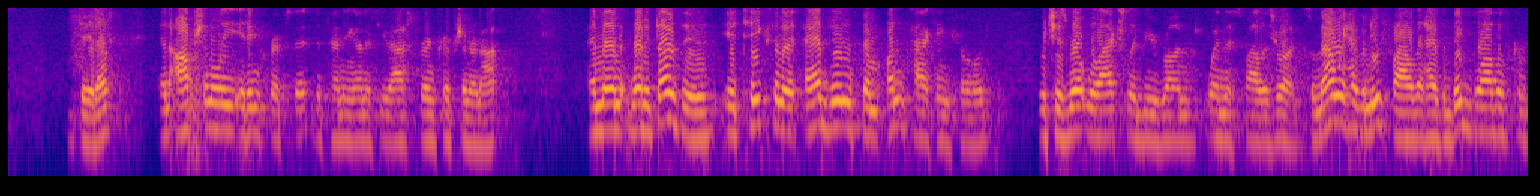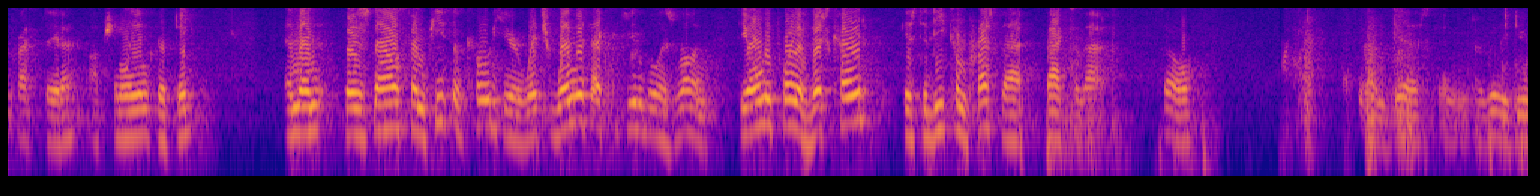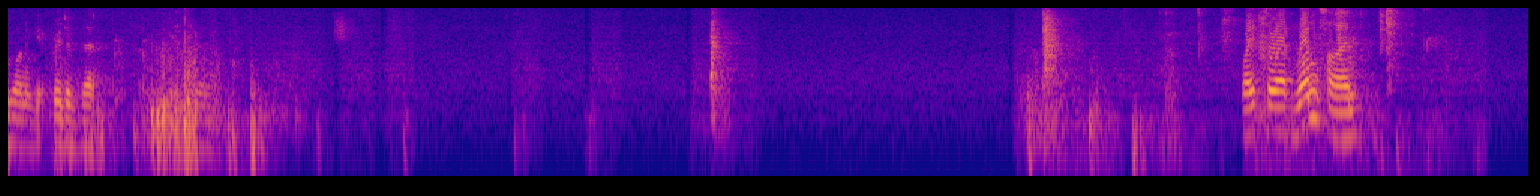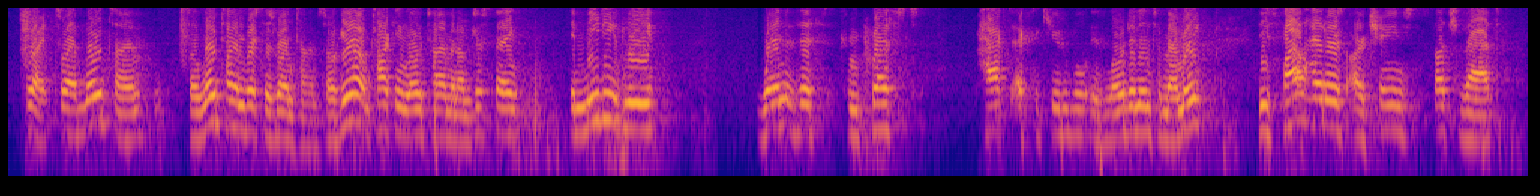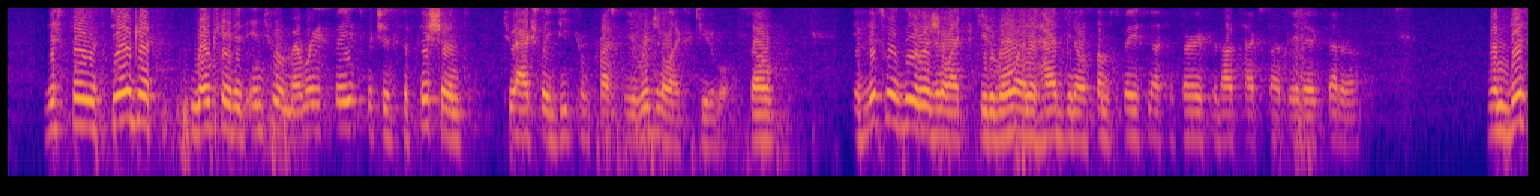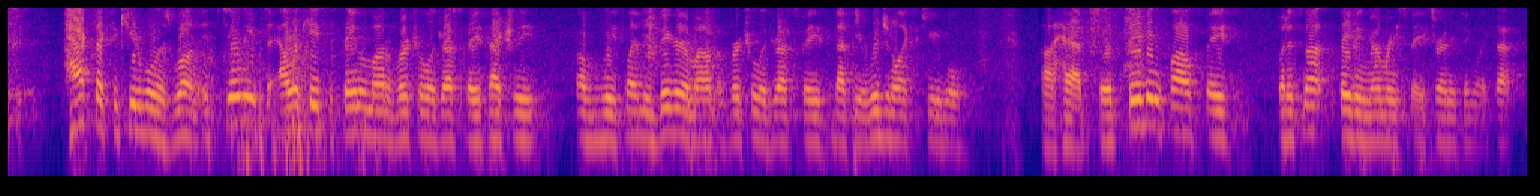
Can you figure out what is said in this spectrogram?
data, and optionally it encrypts it, depending on if you ask for encryption or not. And then what it does is it takes and it adds in some unpacking code, which is what will actually be run when this file is run. So now we have a new file that has a big blob of compressed data, optionally encrypted. And then there's now some piece of code here, which when this executable is run, the only point of this code is to decompress that back to that. So that's it on disk, and I really do want to get rid of that. Right, so at runtime, right, so at load time, so load time versus runtime. So here I'm talking load time, and I'm just saying immediately when this compressed packed executable is loaded into memory, these file headers are changed such that this thing still gets located into a memory space which is sufficient to actually decompress the original executable. So if this was the original executable and it had, you know, some space necessary for .text, .data, etc., when this packed executable is run, it still needs to allocate the same amount of virtual address space, actually probably slightly bigger amount of virtual address space that the original executable uh, had. So it's saving file space, but it's not saving memory space or anything like that.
